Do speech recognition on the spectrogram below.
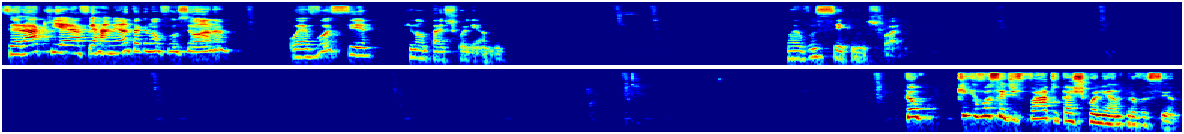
Será que é a ferramenta que não funciona? Ou é você que não está escolhendo? Ou é você que não escolhe? Então, o que, que você de fato está escolhendo para você?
